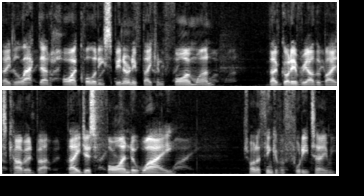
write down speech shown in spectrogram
They, they lack that high quality spinner, and if they can find one, they've got every other base covered. But they just find a way. I'm trying to think of a footy team.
